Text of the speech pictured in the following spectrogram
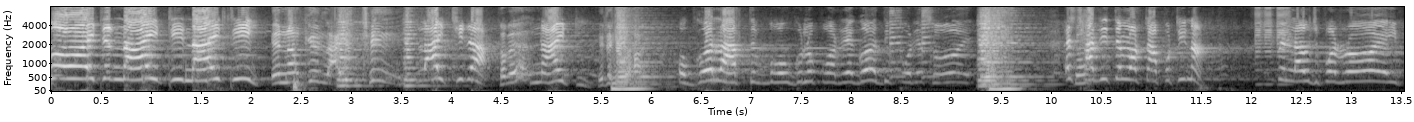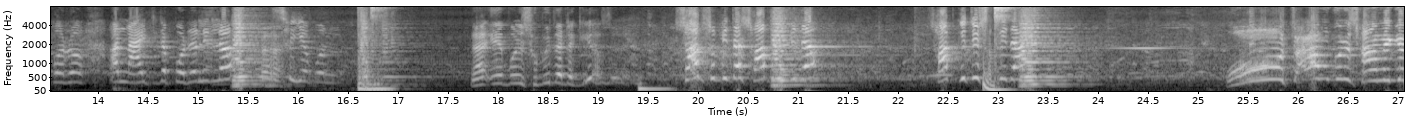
গো এটা নাইটি নাইটি। এর নাম কি? লাইছি লাইটি? না তবে? নাইটি। এটা কি হয় ও গো রাতে বউগুলো পরে গো দি পরে শোয়। এ শাড়িতে লটাপটি না? ব্লাউজ পরো এই পরো আর নাইটিটা পরে নিল শুয়ে পড়ল। না এরপরে সুবিধাটা কি আছে? সব সুবিধা সব সুবিধা। সব কিছু সুবিধা। ও চালাম করে স্বামীকে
